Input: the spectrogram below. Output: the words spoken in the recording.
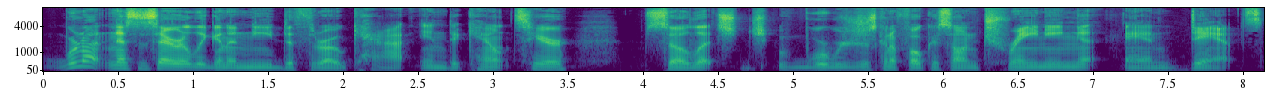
we're not necessarily going to need to throw cat into counts here, so let's we're just going to focus on training and dance.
